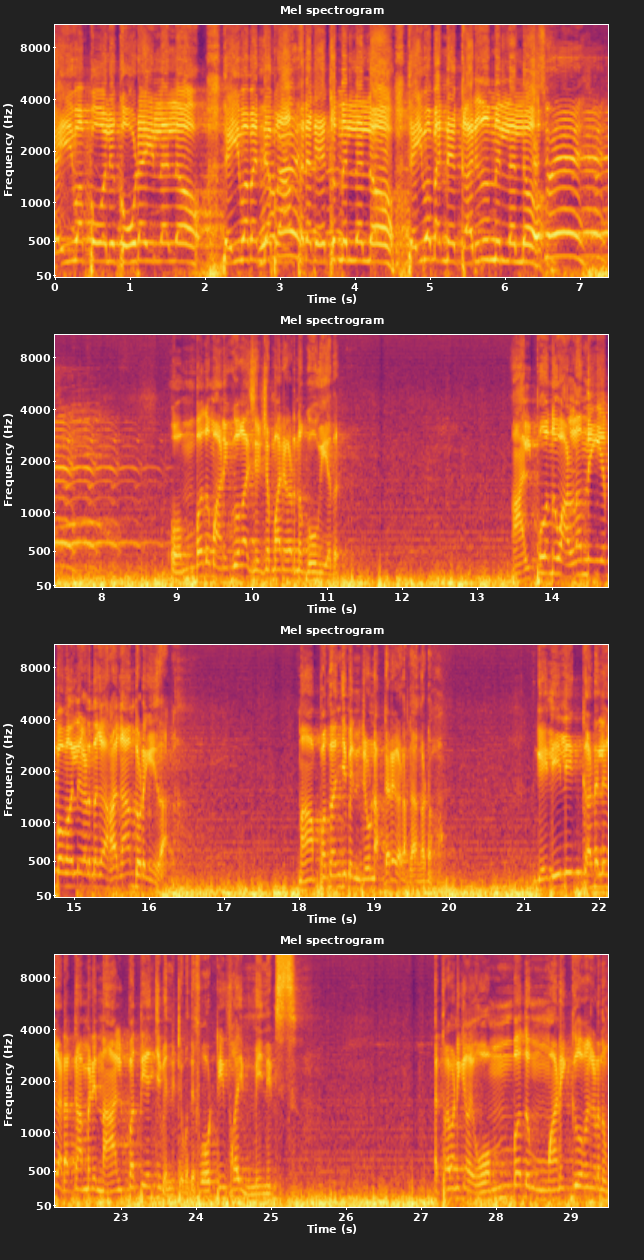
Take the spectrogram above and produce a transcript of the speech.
ദൈവം പോലും കൂടെയില്ലല്ലോ. ദൈവം എന്റെ പ്രാർത്ഥന കേൾക്കുന്നില്ലല്ലോ. ദൈവം എന്നെ കരുതുന്നില്ലല്ലോ. ഒമ്പത് മണിക്കൂറാണ് ശിഷ്യന്മാർ കിടന്ന് കൂവിയത്. അല്പം ഒന്ന് വള്ളം നീങ്ങിയപ്പോൾ മുതൽ കിടന്ന് ആകാൻ തുടങ്ങിയതാ. നാൽപ്പത്തഞ്ച് മിനിറ്റ് കൊണ്ട് അക്കരെ കിടക്കാം കേട്ടോ. ഗലീലി കടൽ കടക്കാൻ വേണ്ടി നാൽപ്പത്തിയഞ്ച് മിനിറ്റ് മതി. ഫോർട്ടി ഫൈവ് മിനിറ്റ്സ് എത്ര മണിക്കാണ് ഒമ്പത് മണിക്കൂർ കിടന്ന്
